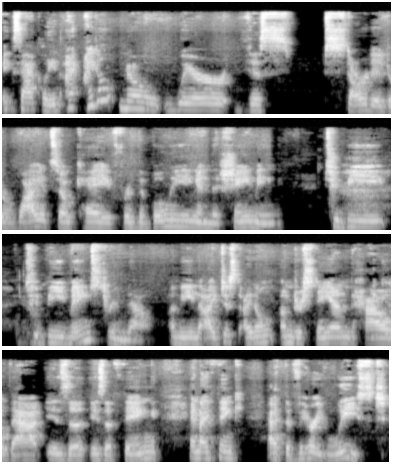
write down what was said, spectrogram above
Exactly. And I, I don't know where this started or why it's okay for the bullying and the shaming to be to be mainstream now. I mean, I just I don't understand how that is a is a thing. And I think at the very least,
